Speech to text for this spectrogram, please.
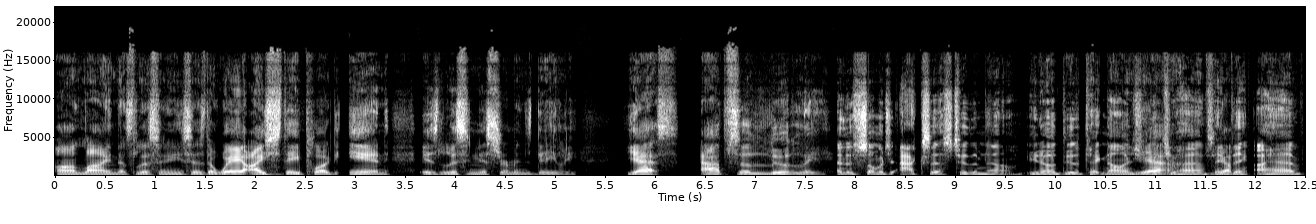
online that's listening. He says, The way I stay plugged in is listening to sermons daily. Yes, absolutely. and there's so much access to them now. You know, through the technology Yeah. that you have. Same Yep. thing. I have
